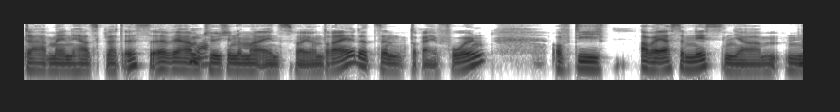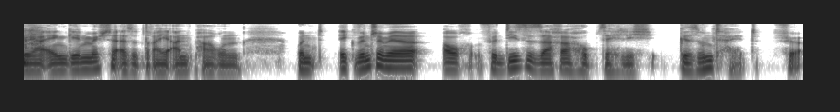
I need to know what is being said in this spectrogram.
da mein Herzblatt ist. Äh, wir haben Ja. Türchen Nummer eins, zwei und drei. Das sind drei Fohlen, auf die ich aber erst im nächsten Jahr näher eingehen möchte, also drei Anpaarungen. Und ich wünsche mir auch für diese Sache hauptsächlich Gesundheit für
